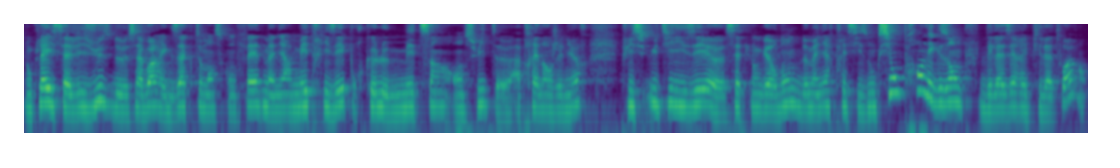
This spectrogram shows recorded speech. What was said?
Donc là, il s'agit juste de savoir exactement ce qu'on fait de manière maîtrisée pour que le médecin ensuite, euh, après l'ingénieur, puisse utiliser euh, cette longueur d'onde de manière précise. Donc si on prend l'exemple des lasers épilatoires,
